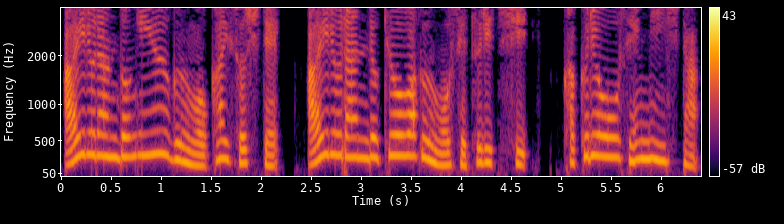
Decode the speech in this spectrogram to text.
アイルランド義勇軍を改組してアイルランド共和軍を設立し、閣僚を選任した。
